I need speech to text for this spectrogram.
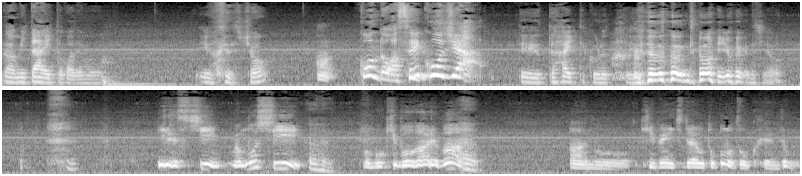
が見たいとかでもいいわけでしょ？はい。今度は成功じゃって言って入ってくるっていうでもいいわけでしょ？いいですし、まあ、もし、うん。まあ、ご希望があれば、うんあの「奇弁一代男」の続編でもいい。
